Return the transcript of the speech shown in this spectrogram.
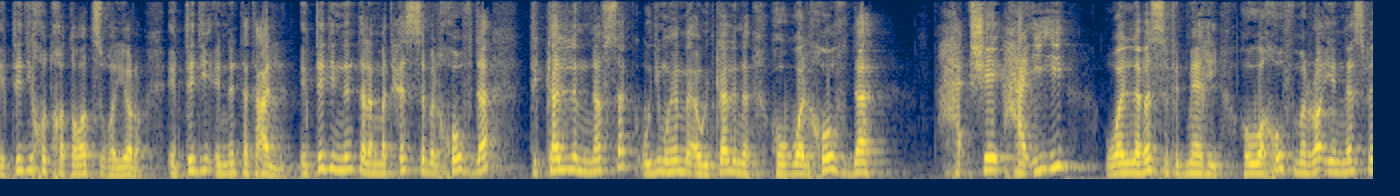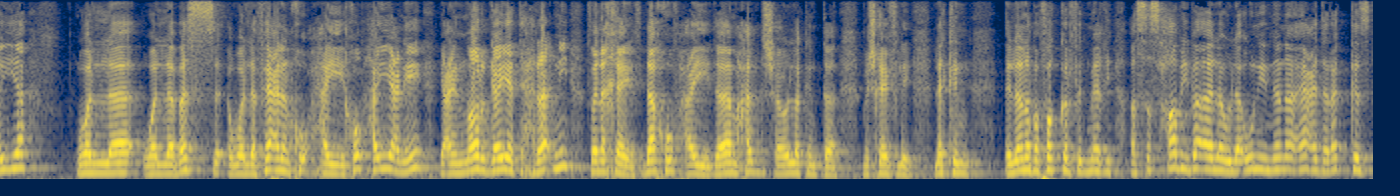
ابتدي خد خطوات صغيرة. ابتدي ان انت تعلم. ابتدي ان انت لما تحس بالخوف ده تكلم نفسك ودي مهمة قوي تكلم هو الخوف ده شيء حقيقي ولا بس في دماغي؟ هو خوف من رأي الناس فيا ولا ولا بس ولا فعلا خوف حقيقي خوف حقيقي يعني إيه؟ يعني النار جاية تحرقني فأنا خايف. ده خوف حقيقي. ده ما حدش هيقول لك أنت مش خايف ليه. لكن اللي أنا بفكر في دماغي أصل أصحابي بقى لو لقوني إن أنا قاعد أركز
